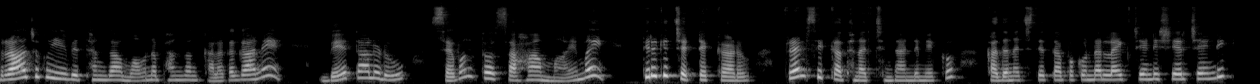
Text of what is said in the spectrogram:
రాజుకు ఈ విధంగా మౌనభంగం కలగగానే బేతాళుడు శవంతో సహా మాయమై తిరిగి చెట్టెక్కాడు. ఫ్రెండ్స్ ఈ కథ నచ్చిందా అండి మీకు? కథ నచ్చితే తప్పకుండా లైక్ చేయండి షేర్ చేయండి.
